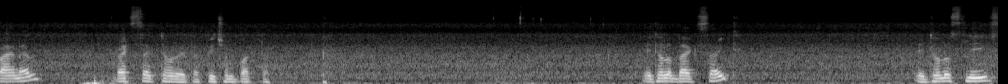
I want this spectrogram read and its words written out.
প্যানেল ব্যাক সাইডটা হলো এটা, পিছন পাটটা এটা হলো ব্যাক সাইড এটা হলো স্লিভস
